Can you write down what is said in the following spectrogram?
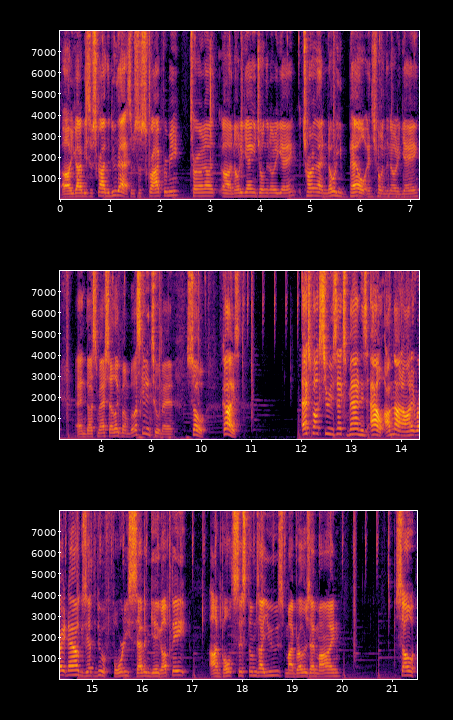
uh, you gotta be subscribed to do that. So subscribe for me. Turn on uh, Noti Gang and join the Noti Gang. Turn on that Noti bell and join the Noti Gang. And uh, smash that like button. But let's get into it, man. So, guys, Xbox Series X Madden is out. I'm not on it right now because you have to do a 47 gig update on both systems I use, my brother's and mine. So,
